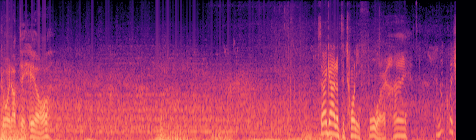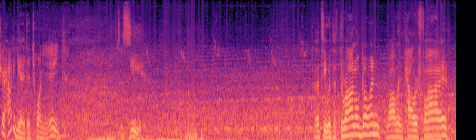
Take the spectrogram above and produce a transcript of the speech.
going up the hill. So I got up to 24. I, I'm not quite sure how to get it to 28 to see. Let's see, with the throttle going while I'm in power five. Hmm.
